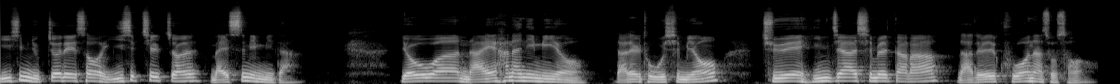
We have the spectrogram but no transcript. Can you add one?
26절에서 27절 말씀입니다. 여호와 나의 하나님이여 나를 도우시며 주의 인자하심을 따라 나를 구원하소서.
